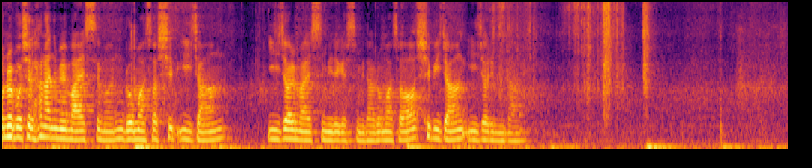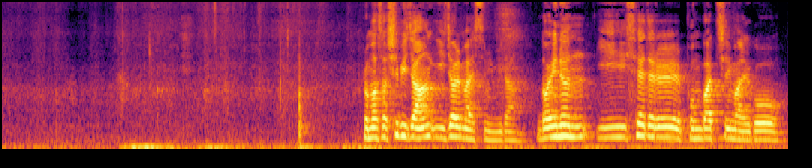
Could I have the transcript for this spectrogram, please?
오늘 보실 하나님의 말씀은 로마서 12장 2절 말씀이 되겠습니다. 로마서 12장 2절입니다. 로마서 12장 2절 말씀입니다. 너희는 이 세대를 본받지 말고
